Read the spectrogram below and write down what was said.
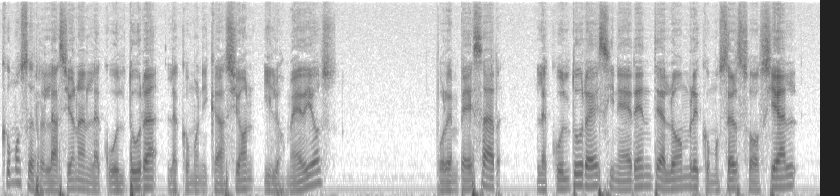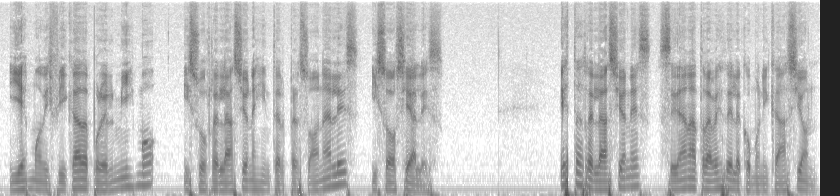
¿Cómo se relacionan la cultura, la comunicación y los medios? Por empezar, la cultura es inherente al hombre como ser social y es modificada por él mismo y sus relaciones interpersonales y sociales. Estas relaciones se dan a través de la comunicación,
